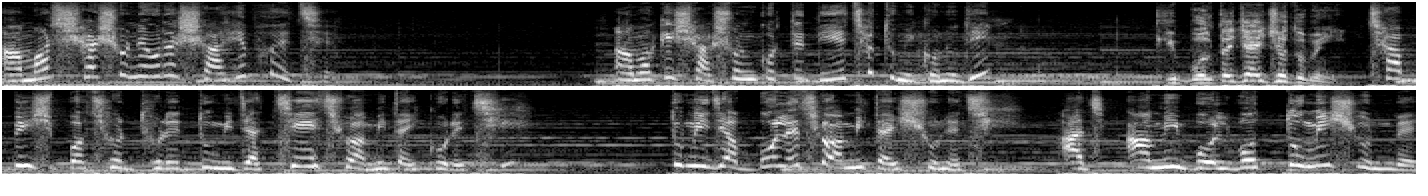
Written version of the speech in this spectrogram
আমার শাসনে ওরা সাহেব হয়েছে? আমাকে শাসন করতে দিয়েছ তুমি কোনোদিন? কি বলতে চাইছো তুমি? ছাব্বিশ বছর ধরে তুমি যা চেয়েছো আমি তাই করেছি। তুমি যা বলেছ আমি তাই শুনেছি। আজ আমি বলব তুমি শুনবে।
